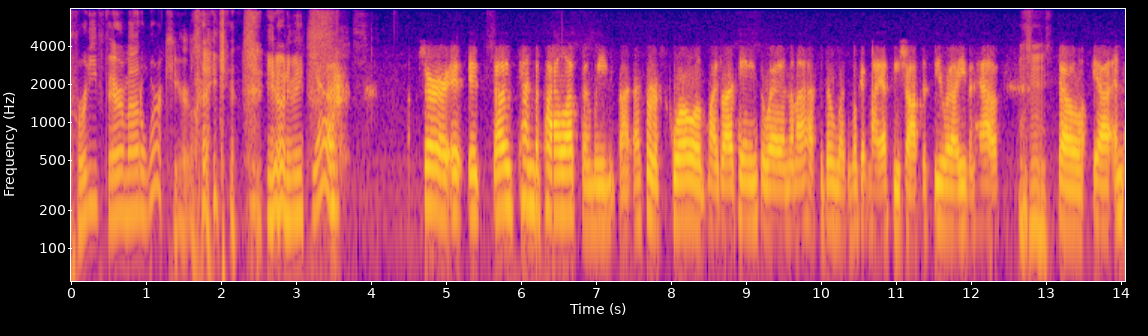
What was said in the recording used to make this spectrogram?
pretty fair amount of work here. like, you know what I mean? Yeah. Sure, it, it does tend to pile up, and we I, I sort of squirrel my dry paintings away, and then I have to go like look at my Etsy shop to see what I even have. Mm-hmm. So yeah, and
